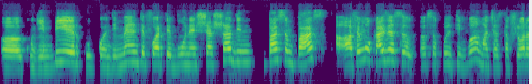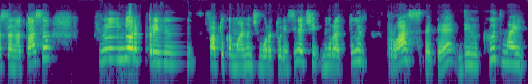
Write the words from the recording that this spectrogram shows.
uh, cu ghimbir, cu condimente foarte bune. Și așa, din pas în pas, avem ocazia să, să cultivăm această floră sănătoasă, nu doar prin faptul că mănânci murături în sine, ci murături proaspete din cât mai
